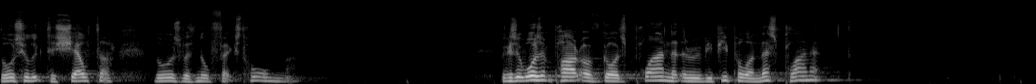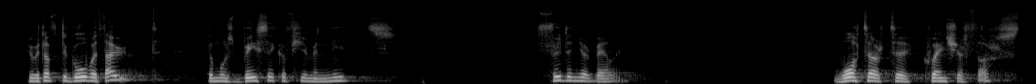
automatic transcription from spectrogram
those who look to shelter those with no fixed home. Because it wasn't part of God's plan that there would be people on this planet who would have to go without the most basic of human needs food in your belly, water to quench your thirst,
